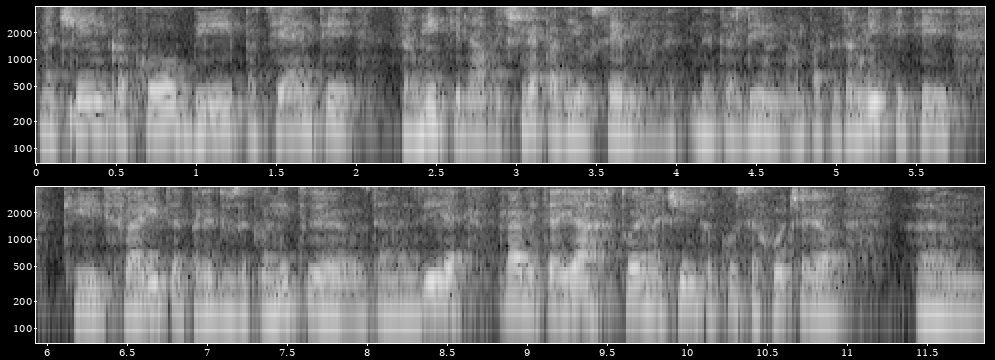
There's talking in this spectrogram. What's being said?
način, kako bi pacijenti, zdravniki, namreč ne pa vi osebno, ne, ne trdim, ampak zdravniki, ki, ki svarite pred uzakonitvijo eutanazije, pravite, da ja, to je način, kako se hočejo. Um,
